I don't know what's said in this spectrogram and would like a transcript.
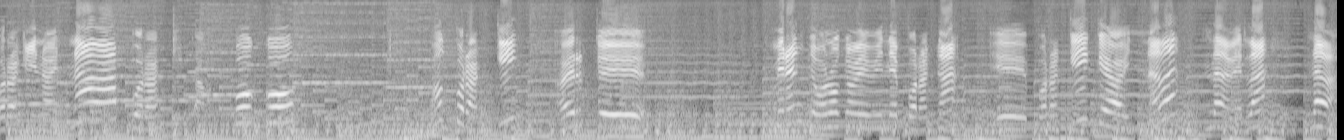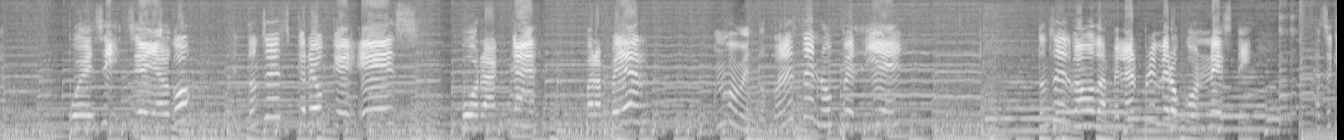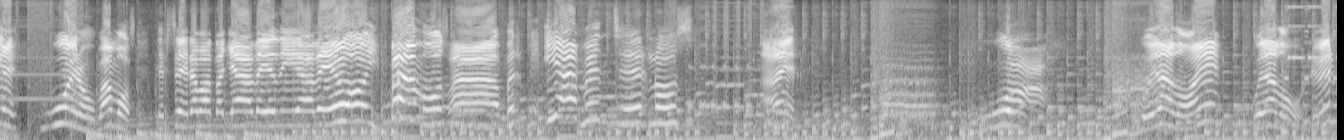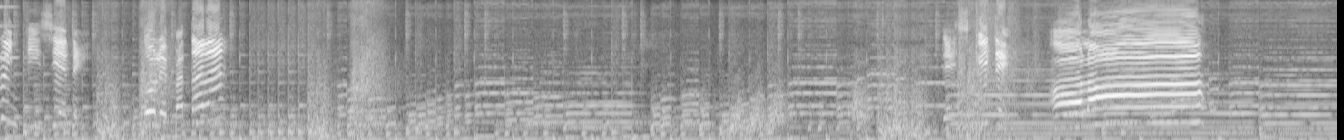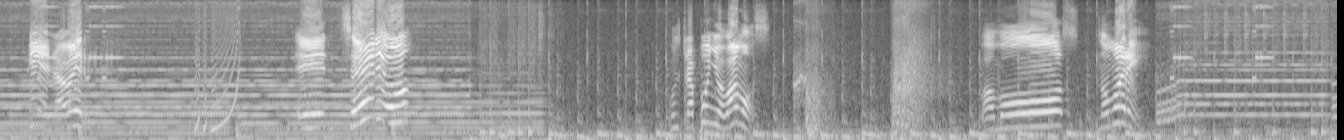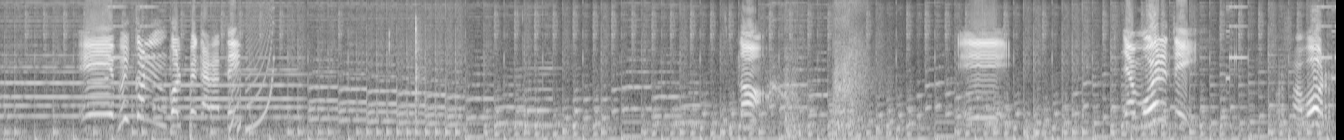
Por aquí no hay nada. Por aquí tampoco. Vamos por aquí. A ver qué... Miren qué bueno que me vine por acá. Eh, por aquí que hay nada. Nada, ¿verdad? Nada. Pues sí, sí hay algo. Entonces creo que es por acá para pelear. Un momento, con este no peleé. Entonces vamos a pelear primero con este. Así que, bueno, vamos. Tercera batalla del día de hoy. Vamos a ver y a vencerlos. A ver. ¡Wow! Cuidado, ¿eh? Cuidado. Nivel 27. Doble patada. Desquite. ¡Hola! ¿En serio? Ultrapuño, vamos. Vamos. No muere. Eh, voy con golpe karate. No. Eh, ya muerte. Por favor.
